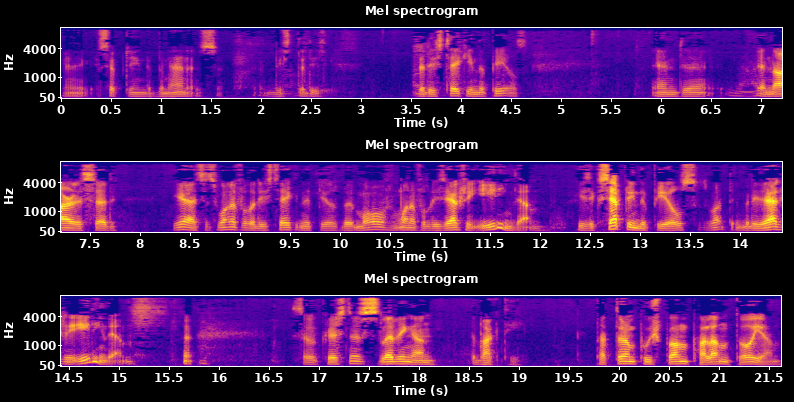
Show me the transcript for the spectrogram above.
and accepting the bananas, at least that he's that he's taking the peels." And uh, and Narada said, "Yes, it's wonderful that he's taking the peels, but more wonderful that he's actually eating them. He's accepting the peels is one thing, but he's actually eating them." so Krishna's living on the bhakti. Patram pushpam phalam toyam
